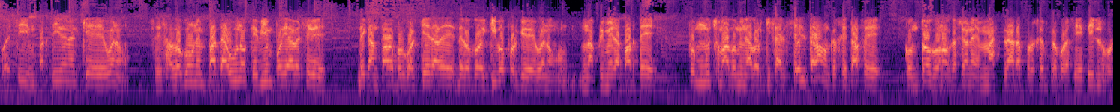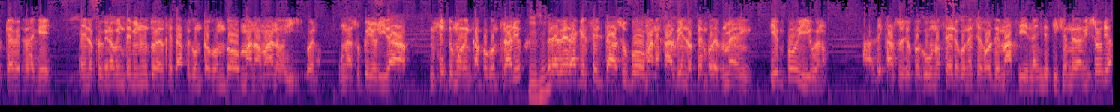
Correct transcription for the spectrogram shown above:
Pues sí, un partido en el que, bueno, se saldó con un empate a uno que bien podía haberse decantado por cualquiera de, los dos equipos porque, bueno, una primera parte fue mucho más dominador quizá el Celta, aunque el Getafe contó con ocasiones más claras, por ejemplo, por así decirlo, porque es verdad que en los primeros 20 minutos el Getafe contó con dos mano a mano y, bueno, una superioridad en cierto modo en campo contrario, pero es verdad que el Celta supo manejar bien los tiempos del primer tiempo y, bueno, al descanso se fue con 1-0 con ese gol de Masi en la indecisión de David Soria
